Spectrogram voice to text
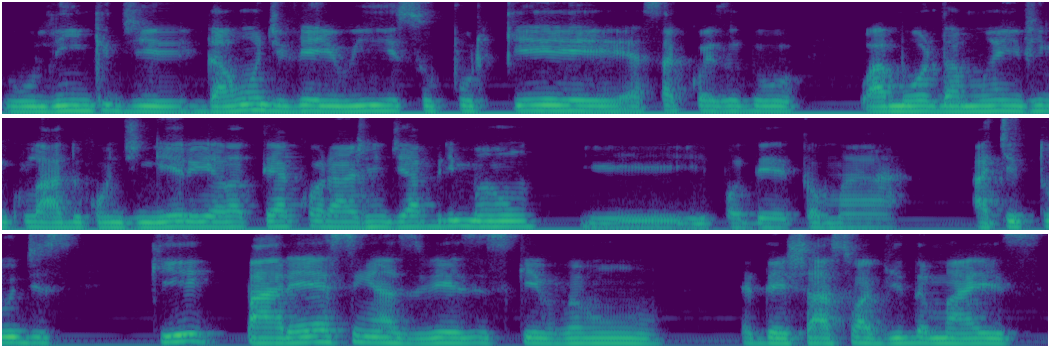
o link de da onde veio isso, por que essa coisa do o amor da mãe vinculado com dinheiro e ela ter a coragem de abrir mão e, e poder tomar atitudes que parecem às vezes que vão deixar a sua vida mais,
